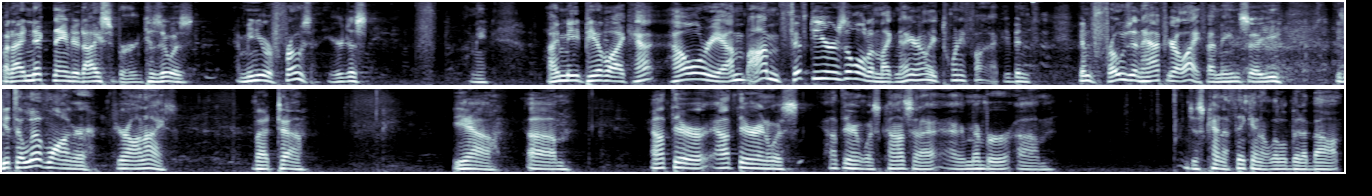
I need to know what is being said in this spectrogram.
but I nicknamed it Iceberg because it was, I mean, you were frozen. You're just, I mean, I meet people like, how, how, old are you? I'm, I'm 50 years old. I'm like, no, you're only 25. You've been, been frozen half your life. I mean, so you, you get to live longer if you're on ice. But, uh, yeah, um, out there, out there in was out there in Wisconsin, I, I remember um, just kind of thinking a little bit about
